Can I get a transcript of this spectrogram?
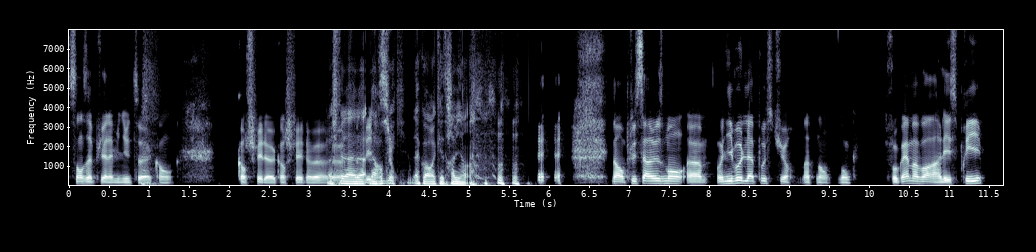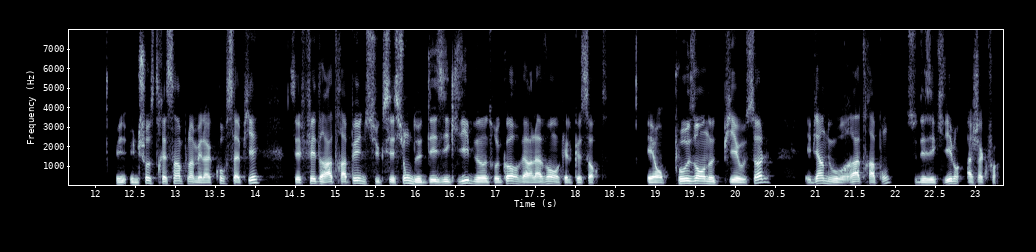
100 appuis à la minute quand, quand je fais le. Quand je fais le Là, je fais la, la- rubrique. D'accord, ok, très bien. Non, plus sérieusement, euh, au niveau de la posture maintenant, donc il faut quand même avoir à l'esprit une, une chose très simple, hein, mais la course à pied, c'est le fait de rattraper une succession de déséquilibres de notre corps vers l'avant en quelque sorte. Et en posant notre pied au sol, eh bien nous rattrapons ce déséquilibre à chaque fois.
